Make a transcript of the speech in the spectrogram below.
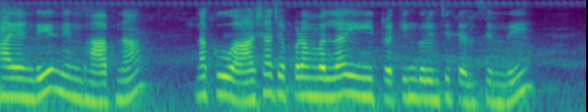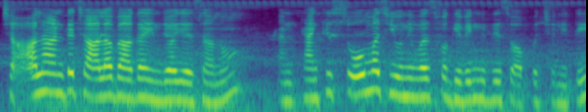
hi అండి నేను భావన. నాకు ఆశ చెప్పడం వల్ల ఈ ట్రెక్కింగ్ గురించి తెలిసింది. చాలా అంటే చాలా బాగా ఎంజాయ్ చేశాను. And thank you so much universe for giving me this opportunity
